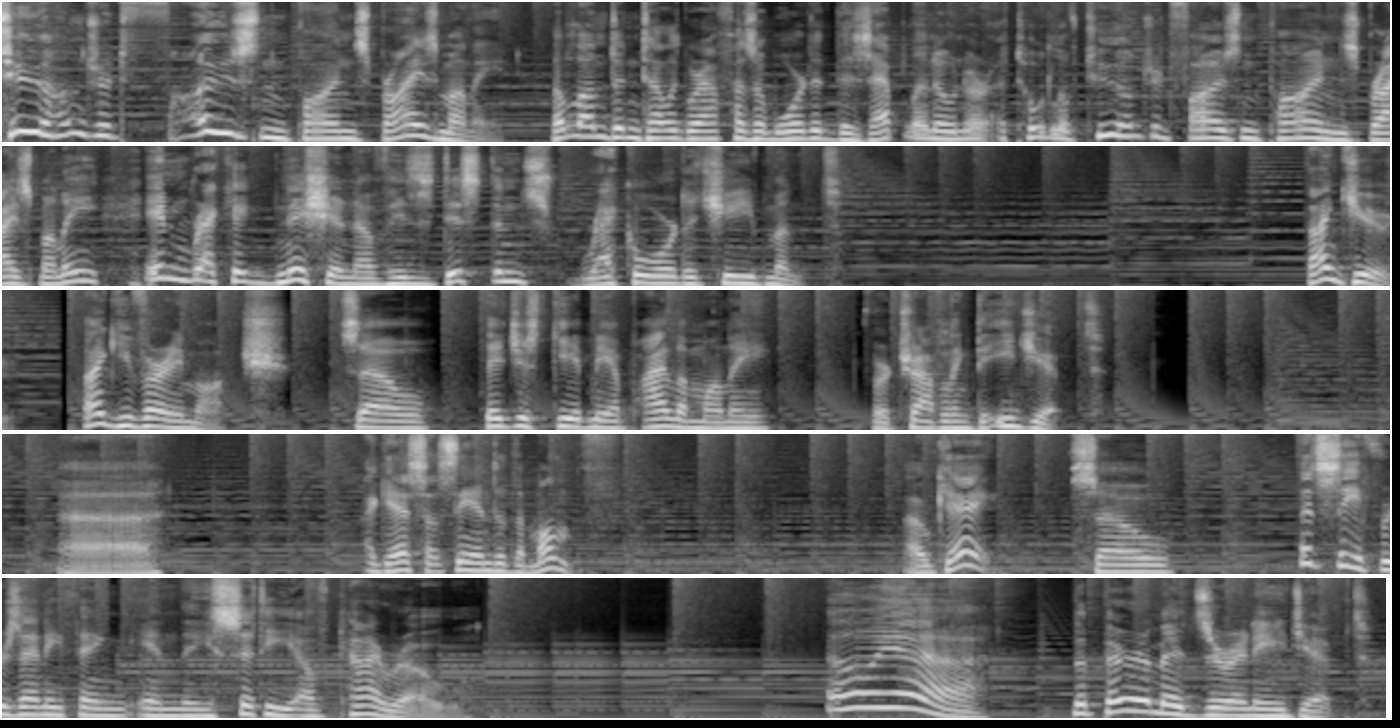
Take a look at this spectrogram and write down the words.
£200,000 prize money. The London Telegraph has awarded the Zeppelin owner a total of £200,000 prize money in recognition of his distance record achievement. Thank you. Thank you very much. So, they just gave me a pile of money for traveling to Egypt. Uh, I guess that's the end of the month. Okay, so let's see if there's anything in the city of Cairo. Oh yeah, the pyramids are in Egypt.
